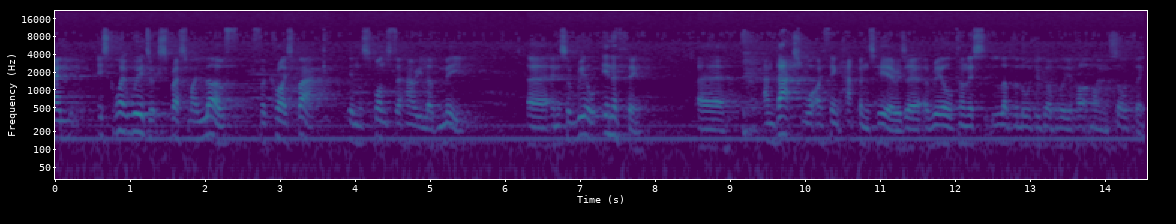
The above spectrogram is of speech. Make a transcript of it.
and it's quite weird to express my love for Christ back in response to how he loved me. Uh, and it's a real inner thing. Uh, and that's what I think happens here is a, a, real kind of this love the Lord your God with all your heart, mind, and soul thing.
